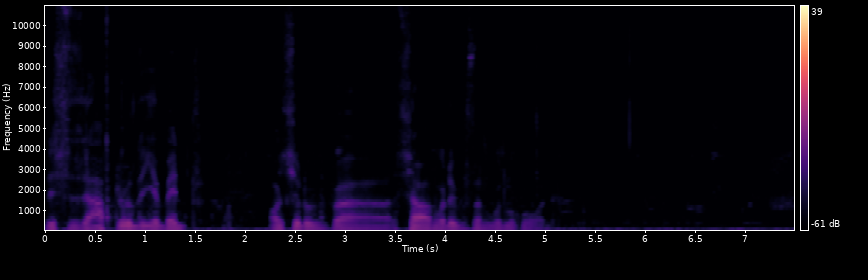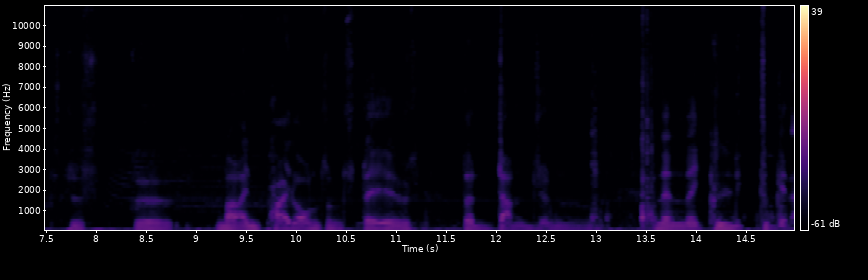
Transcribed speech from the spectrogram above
This is after the event. I should have uh, shown what everything would look like. It's just the nine pylons and stairs, the dungeon, and then they click together.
